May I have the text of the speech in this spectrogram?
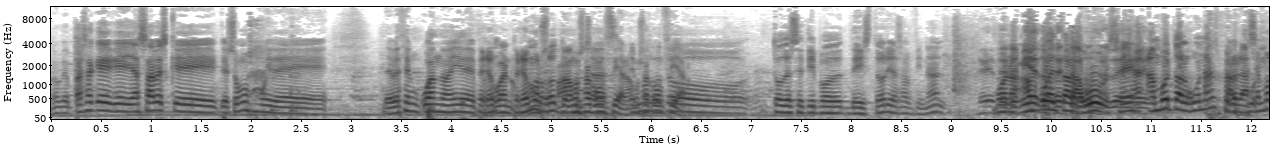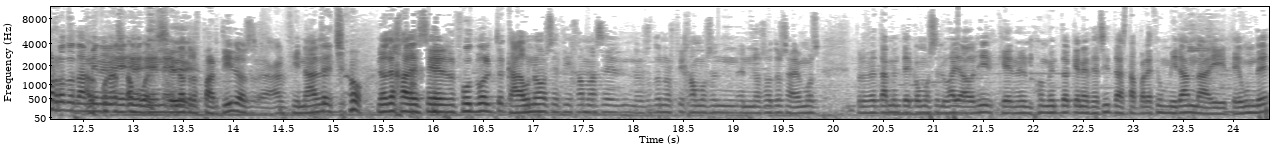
lo que pasa que, que ya sabes que, que somos muy de de vez en cuando ahí de, pero, bueno, pero hemos vamos, roto vamos a confiar, vamos a confiar. roto todo ese tipo de historias al final De- de- Bueno, de han miedos, vuelto tabús, algunas, ¿eh? Han- Han vuelto algunas, pero las hemos roto también en, han en- en- en sí. otros partidos. Al final, De hecho- no deja de ser fútbol. Cada uno se fija más en nosotros, nos fijamos en, en nosotros. Sabemos perfectamente cómo es el Valladolid, que en el momento que necesitas te aparece un Miranda y te hunde.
